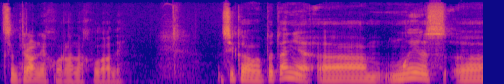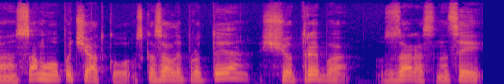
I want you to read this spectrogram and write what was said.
центральних органах влади? Цікаве питання. Ми з самого початку сказали про те, що треба зараз на цей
